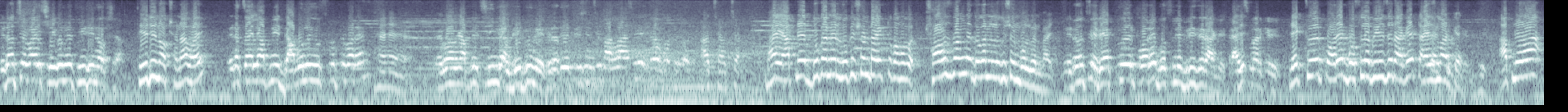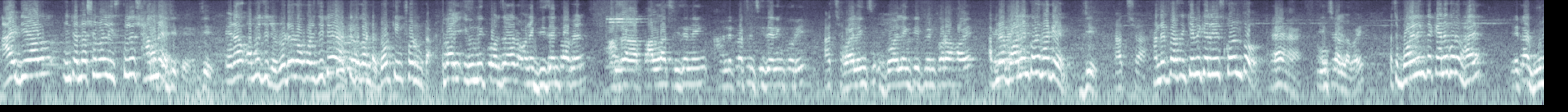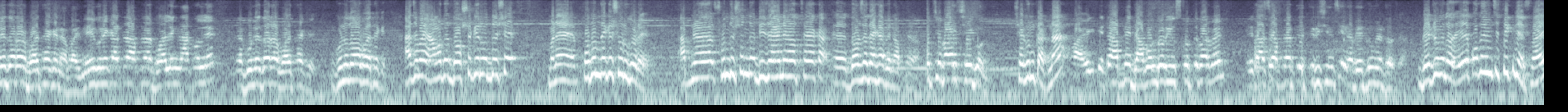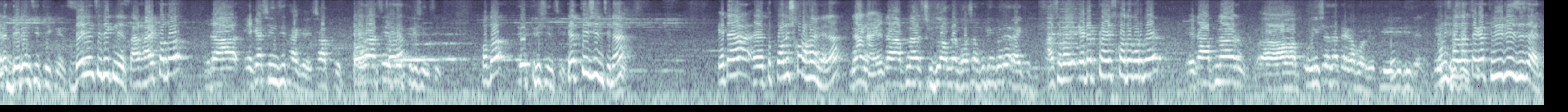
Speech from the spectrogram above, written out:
এটা হচ্ছে ভাই সেগুনের থ্রি নকশা। থ্রি নকশা না ভাই? এটা চাইলে আপনি ডাবল ইউজ করতে পারেন। হ্যাঁ হ্যাঁ হ্যাঁ। এবং আপনি সিঙ্গেল বেডরুমে এটা তেত্রিশ ইঞ্চি পাল্লা আছে এটাও করতে পারেন আচ্ছা আচ্ছা। ভাই আপনার দোকানের লোকেশনটা একটু কথা বল সহজ বাংলায় দোকানের লোকেশন বলবেন ভাই। এটা হচ্ছে রেড টু এর পরে বসলে ব্রিজের আগে টাইলস মার্কেট রেকটু এর পরে বসলা ব্রিজের আগে টাইলস মার্কেট আপনারা আইডিয়াল ইন্টারন্যাশনাল স্কুলের সামনে জি। এটা অপোজিটে রোডের অপোজিটে আর কি দোকানটা ডোর কিং শোরুমটা ভাই ইউনিক পর্যায়ের অনেক ডিজাইন পাবেন। আমরা পাল্লা সিজনিং হান্ড্রেড পার্সেন্ট সিজনিং করি। আচ্ছা। বয়লিং বয়েলিং ট্রিটমেন্ট করা হয়। আপনারা বয়লিং করে থাকেন? জি। আচ্ছা হান্ড্রেড পার্সেন্ট কেমিক্যাল ইউজ করেন তো? হ্যাঁ হ্যাঁ ইনশাআল্লাহ ভাই। আচ্ছা বয়লিংটা কেন করে ভাই? এটা গুনে ধরার ভয় থাকে না ভাই। মেয়ে কাঠটা আপনার বয়েলিং না করলে গুনে ধরার ভয় থাকে। গুণ দেওয়া ভয় থাকে। আচ্ছা ভাই আমাদের দর্শকের উদ্দেশ্যে মানে প্রথম থেকে শুরু করে আপনারা সুন্দর সুন্দর ডিজাইনের হচ্ছে দরজা দেখাবেন আপনারা। হচ্ছে ভাই সেগুন। সেগুন কাঠ না? ভাই এটা আপনি ডাবল ডোর ইউজ করতে পারবেন। এটা আছে আপনার তেত্রিশ ইঞ্চি এটা বেডরুমের দরজা। বেডরুমে তো এটা কত ইঞ্চি থিকনেস ভাই? এটা দেড় ইঞ্চি থিকনেস দেড় ইঞ্চি থিকনেস আর হাইট কত? এটা একাশি ইঞ্চি থাকে সাত ফুট। ওরা আছে তেত্রিশ ইঞ্চি। কত? তেত্রিশ ইঞ্চি। তেত্রিশ ইঞ্চি না? এটা তো পলিশ করা হয় না? না না এটা আপনার শুধু আমরা ঘষা ফুটিং করে রাখি আচ্ছা ভাই এটার প্রাইস কত পড়বে? এটা আপনার উনিশ হাজার টাকা পড়বে 3D ডিজাইন উনিশ হাজার টাকা three D design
